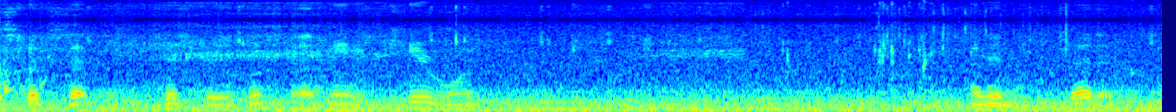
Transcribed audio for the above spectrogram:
Set in history set. can't even hear one. I didn't set it.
